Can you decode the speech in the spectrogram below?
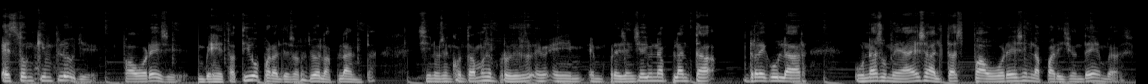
¿Esto en qué influye? Favorece vegetativo para el desarrollo de la planta. Si nos encontramos en, en presencia de una planta regular, unas humedades altas favorecen la aparición de hembras.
